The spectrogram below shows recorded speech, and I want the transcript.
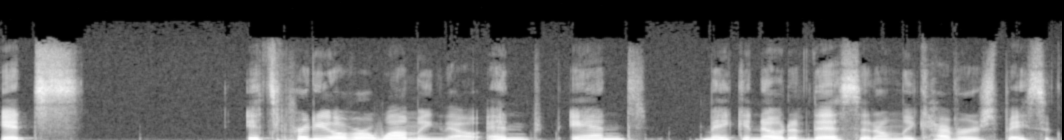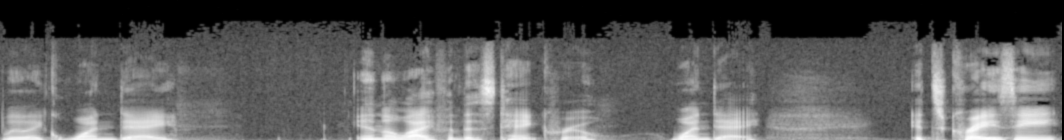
It's it's pretty overwhelming though. And and make a note of this, it only covers basically like one day in the life of this tank crew. One day. It's crazy,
